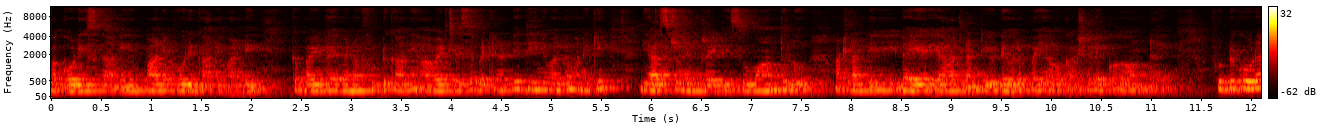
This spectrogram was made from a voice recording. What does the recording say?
పకోడీస్ కానీ పానీపూరి కానివ్వండి ఇంకా బయట ఏమైనా ఫుడ్ కానీ అవాయిడ్ చేస్తే బెటర్ అండి. దీనివల్ల మనకి గ్యాస్ట్రో ఎంట్రైటిస్ వాంతులు అట్లాంటివి డయేరియా అట్లాంటివి డెవలప్ అయ్యే అవకాశాలు ఎక్కువగా ఉంటాయి. ఫుడ్ కూడా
